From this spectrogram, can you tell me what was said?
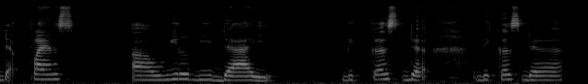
the plants uh, will be die because the because the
